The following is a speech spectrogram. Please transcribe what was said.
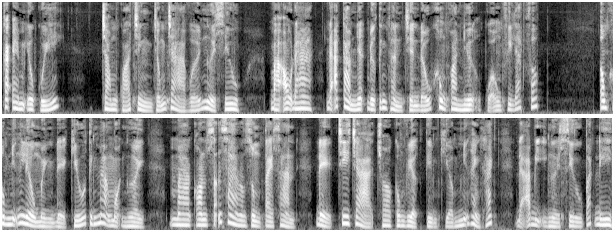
Các em yêu quý, trong quá trình chống trả với người siêu, bà Auda đã cảm nhận được tinh thần chiến đấu không khoan nhượng của ông Philat Phốc. Ông không những liều mình để cứu tính mạng mọi người, mà còn sẵn sàng dùng tài sản để chi trả cho công việc tìm kiếm những hành khách đã bị người siêu bắt đi.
